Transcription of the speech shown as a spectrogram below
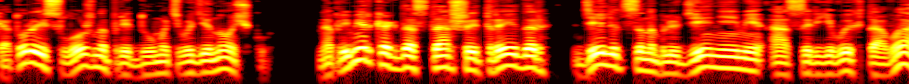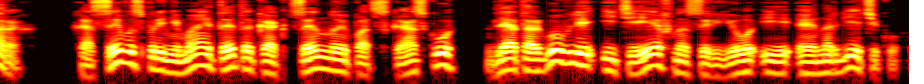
которые сложно придумать в одиночку. Например, когда старший трейдер делится наблюдениями о сырьевых товарах, Хосе воспринимает это как ценную подсказку для торговли ETF на сырье и энергетику.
